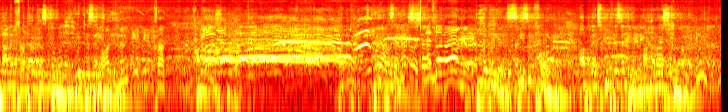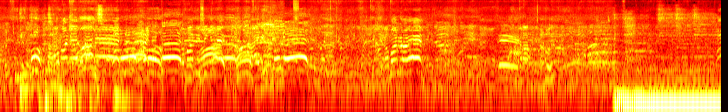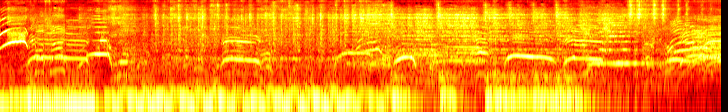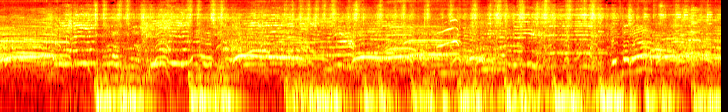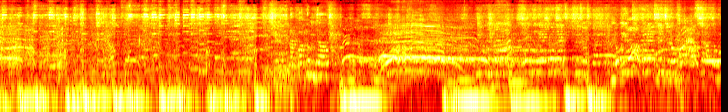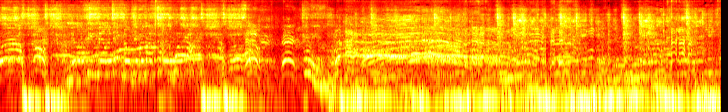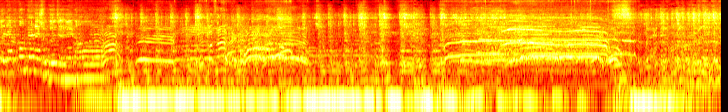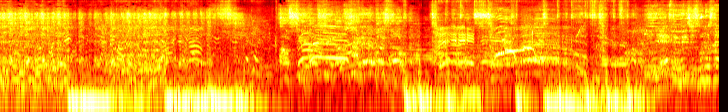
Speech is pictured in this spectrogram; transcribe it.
planet attackers crew representing और कितने सात कोई आते हैं ना तो ऐसा Let's go, Rohit. मन करता है। PLA Season 4. Up next, representing Maharashtra. The E-Planet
